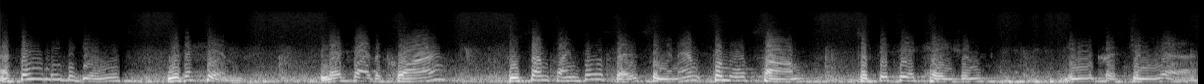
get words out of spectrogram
Assembly begins with a hymn, led by the choir, who sometimes also sing an anthem or psalm to fit the occasion in the Christian year.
